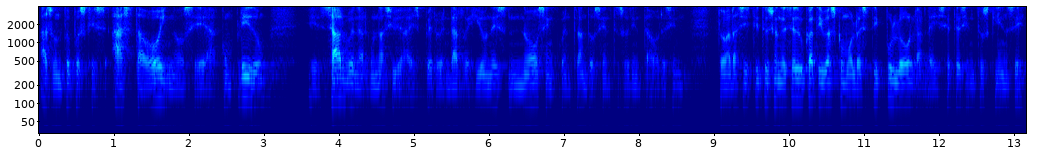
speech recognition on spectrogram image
asunto pues que hasta hoy no se ha cumplido eh, salvo en algunas ciudades, pero en las regiones no se encuentran docentes orientadores en todas las instituciones educativas como lo estipuló la ley 715.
